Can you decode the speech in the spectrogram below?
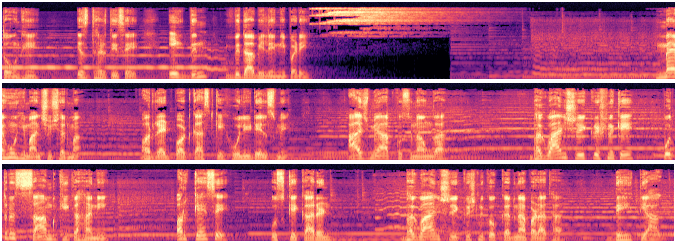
तो उन्हें इस धरती से एक दिन विदा भी लेनी पड़ी। मैं हूँ हिमांशु शर्मा, और रेड पॉडकास्ट के होली टेल्स में आज मैं आपको सुनाऊँगा भगवान श्री कृष्ण के पुत्र सांब की कहानी, और कैसे उसके कारण भगवान श्री कृष्ण को करना पड़ा था देह त्याग।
